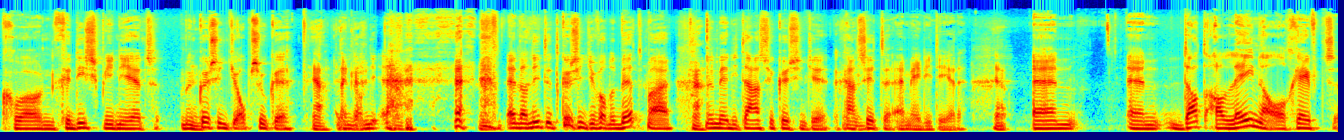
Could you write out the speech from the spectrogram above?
gewoon gedisciplineerd mijn mm. kussentje opzoeken. Ja, en, dan, en dan niet het kussentje van het bed, maar mijn meditatiekussentje gaan zitten en mediteren. Ja. En, en dat alleen al geeft,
